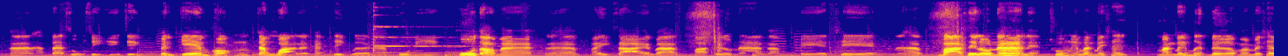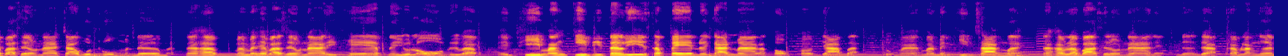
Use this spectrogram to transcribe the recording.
55 นะครับ แต่สูสีจริง ๆ เป็นเกมของจังหวะและแท็กติกเลยนะครับคู่นี้ คู่ต่อมานะครับไปอีกสายบ้างบาร์เซโลนากับเปเชนะครับบาร์เซโลนาเนี่ยช่วงนี้มันไม่ใช่ มันไม่เหมือนเดิม มันไม่ใช่บาร์เซโลนาเจ้าบุญทุ่มเหมือนเดิมนะครับ มันไม่ใช่บาร์เซโลนาที่เทพในยุโรปที่แบบไอ้ทีมอังกฤษอิตาลีสเปนด้วยกันมาก็ตบเขายับอะถูกไหมมันเป็นทีมสร้างใหม่นะครับแล้วบาร์เซโลนาเนี่ยเนื่องจากกำลังเงิน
